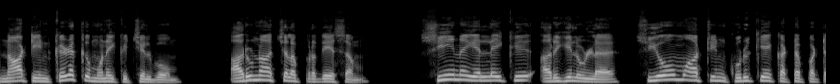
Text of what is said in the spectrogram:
நாட்டின் கிழக்கு முனைக்குச் செல்வோம். அருணாச்சல பிரதேசம். சீன எல்லைக்கு அருகிலுள்ள சியோம் ஆற்றின் குறுக்கே கட்டப்பட்ட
